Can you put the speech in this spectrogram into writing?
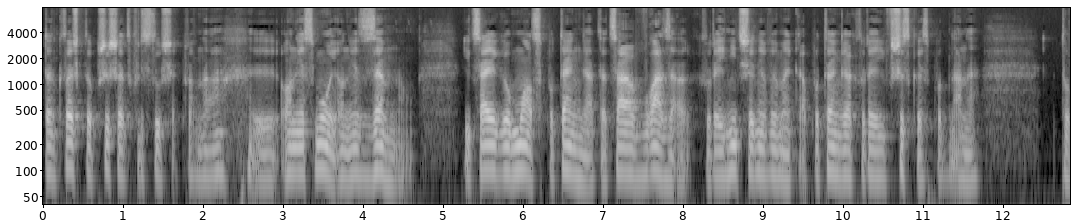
ten ktoś, kto przyszedł w Chrystusie, prawda, y, on jest mój, on jest ze mną. I cała jego moc, potęga, ta cała władza, której nic się nie wymyka, potęga, której wszystko jest poddane, to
